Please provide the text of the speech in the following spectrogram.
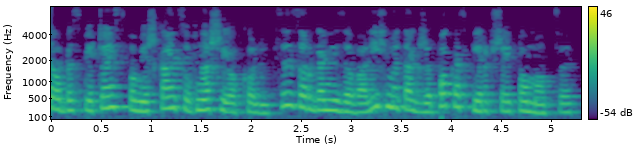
Trosce o bezpieczeństwo mieszkańców naszej okolicy zorganizowaliśmy także pokaz pierwszej pomocy.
